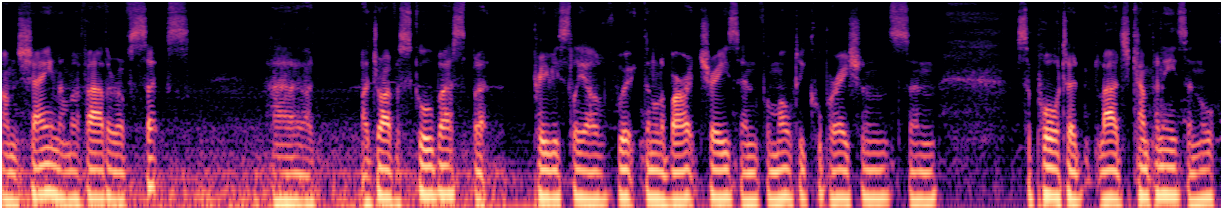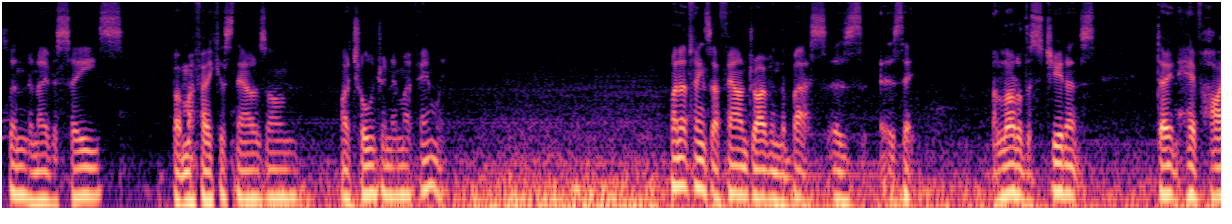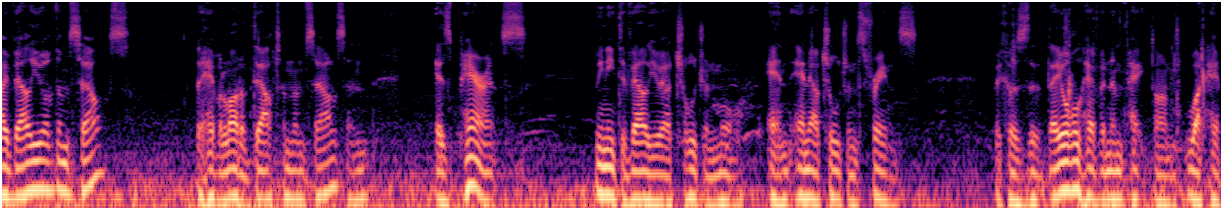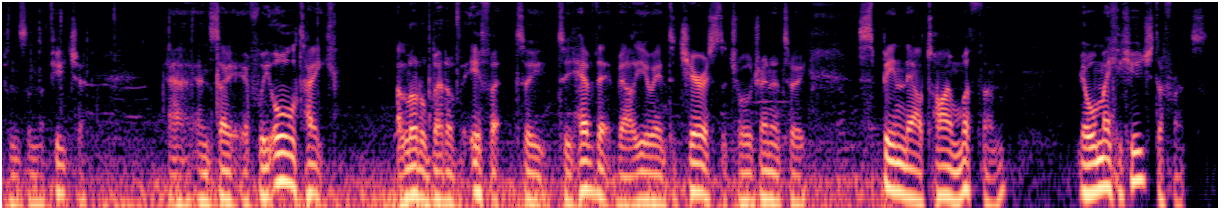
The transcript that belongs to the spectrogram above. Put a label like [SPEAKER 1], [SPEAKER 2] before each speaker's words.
[SPEAKER 1] I'm Shane. I'm a father of six. Uh, I, I drive a school bus, but previously I've worked in laboratories and for multi corporations and supported large companies in Auckland and overseas. But my focus now is on my children and my family. One of the things I found driving the bus is is that a lot of the students don't have high value of themselves. They have a lot of doubt in themselves and as parents we need to value our children more and, and our children's friends because they all have an impact on what happens in the future. Uh, and so if we all take a little bit of effort to, to have that value and to cherish the children and to spend our time with them, it will make a huge difference.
